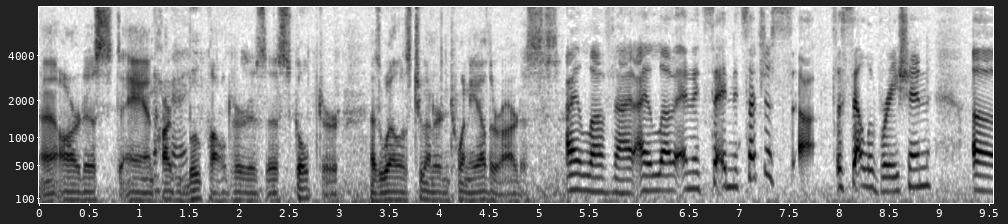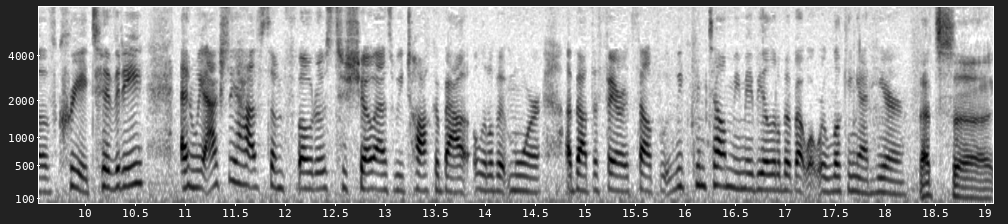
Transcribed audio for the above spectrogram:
uh, artist, and Okay. Harvey Buchalter is a sculptor, as well as 220 other artists. I love that. I love it. And it's, and it's such a, uh, a celebration of creativity. And we actually have some photos to show as we talk about a little bit more about the fair itself. We can tell me maybe a little bit about what we're looking at here. That's uh,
